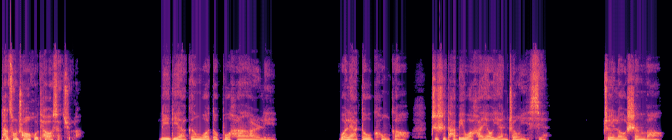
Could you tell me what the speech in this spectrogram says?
他从窗户跳下去了。莉迪亚跟我都不寒而栗，我俩都恐高，只是他比我还要严重一些。坠楼身亡，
